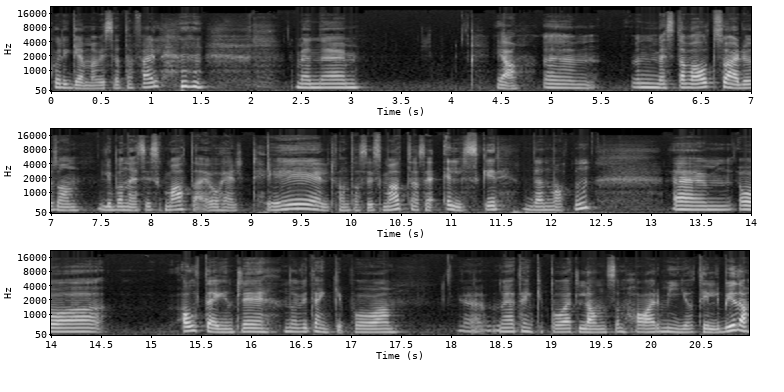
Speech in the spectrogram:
Korriger meg hvis jeg tar feil. men øh, ja. Øh, men mest av alt så er det jo sånn Libanesisk mat er jo helt, helt fantastisk mat. Altså, jeg elsker den maten. Og alt egentlig, når vi tenker på Når jeg tenker på et land som har mye å tilby, da,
